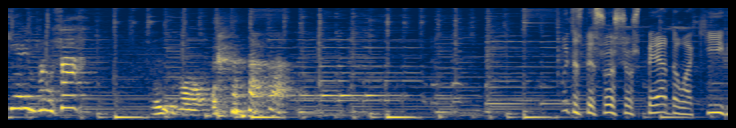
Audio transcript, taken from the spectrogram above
Querem provar? Muito bom. Muitas pessoas se hospedam aqui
